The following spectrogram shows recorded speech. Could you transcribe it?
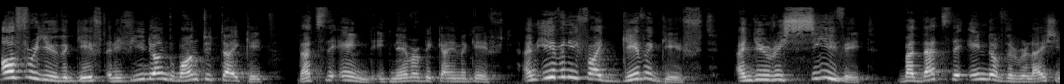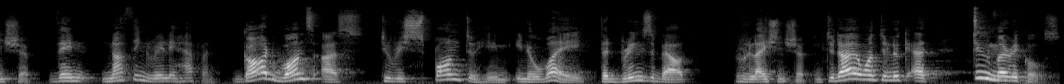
offer you the gift, and if you don't want to take it, that's the end. It never became a gift. And even if I give a gift and you receive it, but that's the end of the relationship, then nothing really happened. God wants us to respond to Him in a way that brings about relationship. And today I want to look at two miracles.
